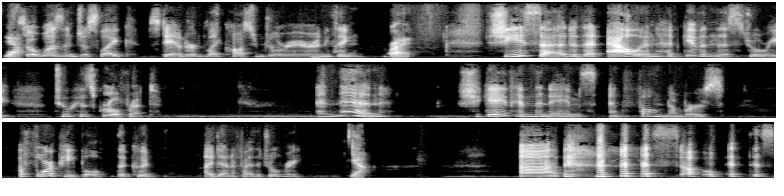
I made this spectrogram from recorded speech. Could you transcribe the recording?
Yeah. So it wasn't just like standard like costume jewelry or anything. Right. She said that Alan had given this jewelry to his girlfriend. And then she gave him the names and phone numbers of four people that could identify the jewelry. Yeah. Uh, so at this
